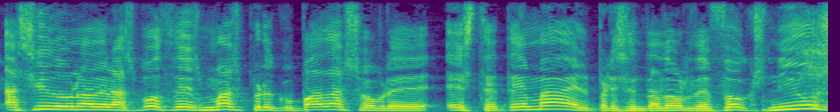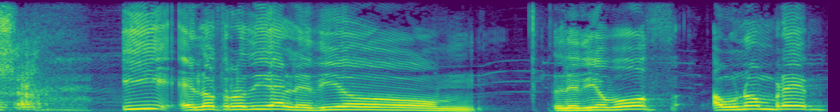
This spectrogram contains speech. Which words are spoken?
ha sido una de las voces más preocupadas sobre este tema, el presentador de Fox News, y el otro día le dio, le dio voz a un hombre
